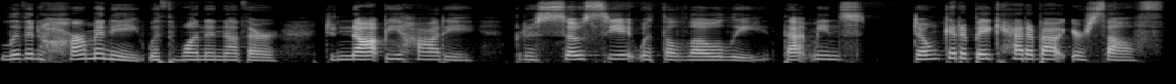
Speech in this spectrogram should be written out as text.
Live in harmony with one another. Do not be haughty, but associate with the lowly. That means don't get a big head about yourself.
